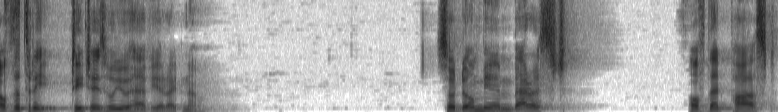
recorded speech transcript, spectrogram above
Of the three, teacher is who you have here right now. So, don't be embarrassed of that past.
